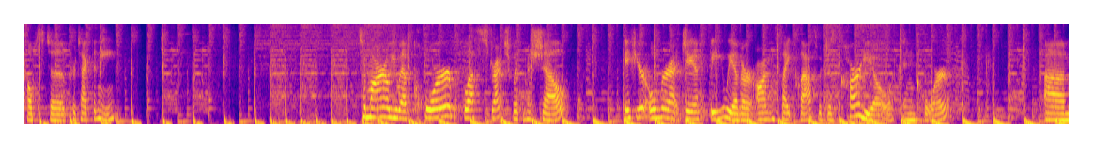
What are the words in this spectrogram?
Helps to protect the knee. Tomorrow you have core plus stretch with Michelle. If you're over at JFB, we have our on site class, which is cardio and core. Um,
